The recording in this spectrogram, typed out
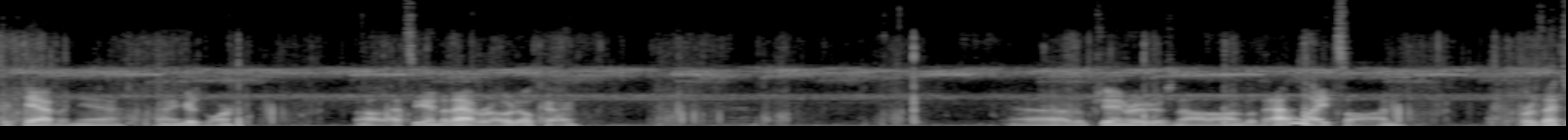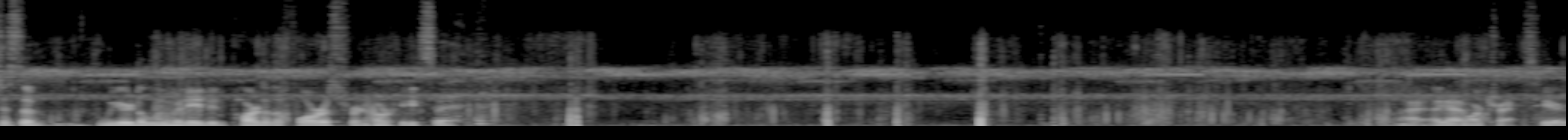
The cabin, yeah. Alright, here's more. Oh, that's the end of that road, okay. Uh, the generator's not on, but that light's on. Or is that just a weird illuminated part of the forest for no reason? Alright, I got more tracks here.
